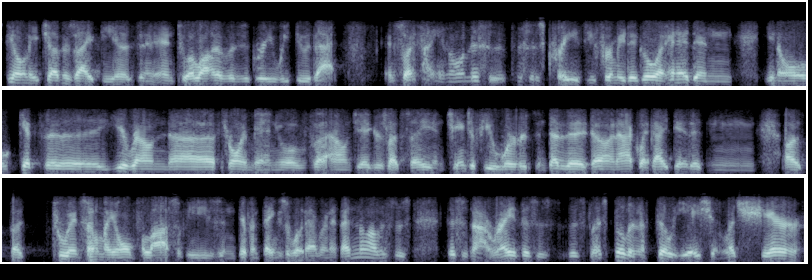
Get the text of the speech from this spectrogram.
stealing each other's ideas, and, and to a lot of a degree, we do that. And so I thought, you know, this is this is crazy for me to go ahead and you know get the year-round uh, throwing manual of uh, Alan Jaeger's, let's say, and change a few words and da da da da and act like I did it, and uh, but threw in some of my own philosophies and different things or whatever. And I thought, no, this is this is not right. This is this. Let's build an affiliation. Let's share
